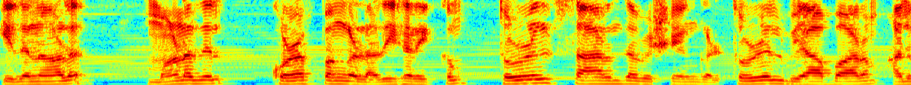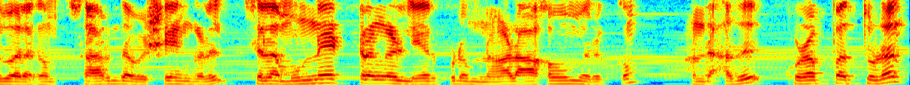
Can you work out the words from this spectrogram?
இதனால மனதில் குழப்பங்கள் அதிகரிக்கும். தொழில் சார்ந்த விஷயங்கள் தொழில் வியாபாரம் அலுவலகம் சார்ந்த விஷயங்களில் சில முன்னேற்றங்கள் ஏற்படும் நாளாகவும் இருக்கும். அந்த அது குழப்பத்துடன்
